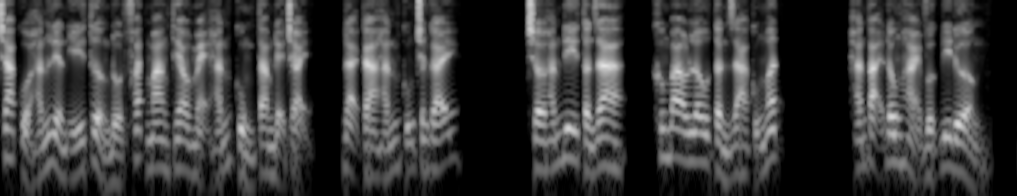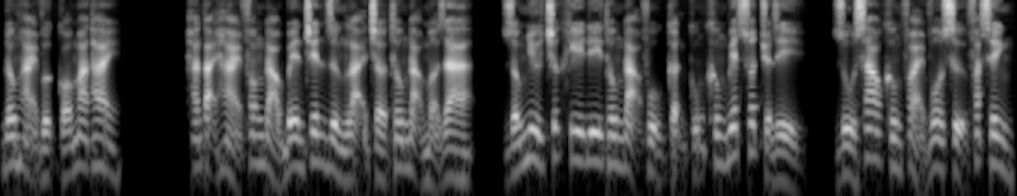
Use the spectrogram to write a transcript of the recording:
cha của hắn liền ý tưởng đột phát mang theo mẹ hắn cùng tam đệ chạy, đại ca hắn cũng chân gãy. Chờ hắn đi tần ra không bao lâu tần ra cũng mất. Hắn tại đông hải vực đi đường, đông hải vực có ma thai. Hắn tại hải phong đảo bên trên dừng lại chờ thông đạo mở ra, giống như trước khi đi thông đạo phụ cận cũng không biết xuất chuyện gì, dù sao không phải vô sự phát sinh.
